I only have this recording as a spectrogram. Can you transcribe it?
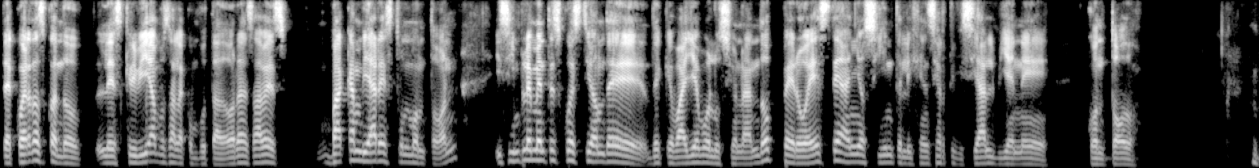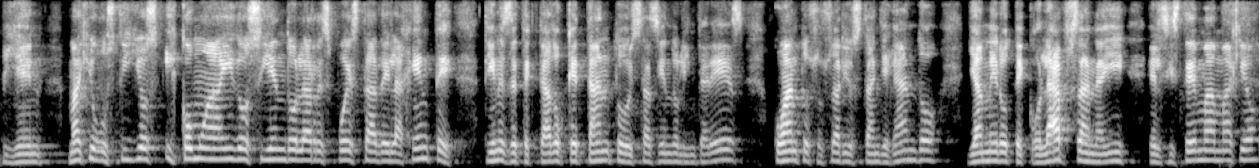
te acuerdas cuando le escribíamos a la computadora, ¿sabes? Va a cambiar esto un montón y simplemente es cuestión de, de que vaya evolucionando, pero este año sí inteligencia artificial viene con todo. Bien, Magio Bustillos, ¿y cómo ha ido siendo la respuesta de la gente? ¿Tienes detectado qué tanto está haciendo el interés? ¿Cuántos usuarios están llegando? ¿Ya mero te colapsan ahí el sistema, Magio?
